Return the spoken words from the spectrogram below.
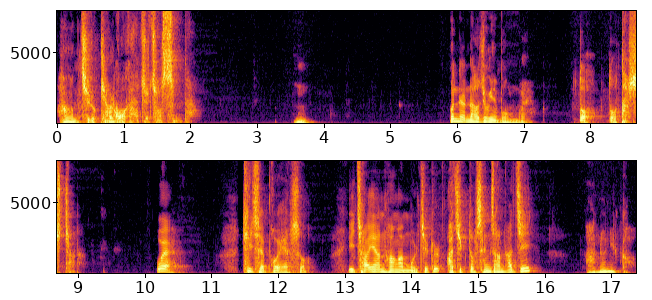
항암 치료 결과가 아주 좋습니다. 음. 근데 나중에 보면 뭐예요? 또, 또 다시 자라. 왜? T세포에서 이 자연 항암 물질을 아직도 생산하지 않으니까.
